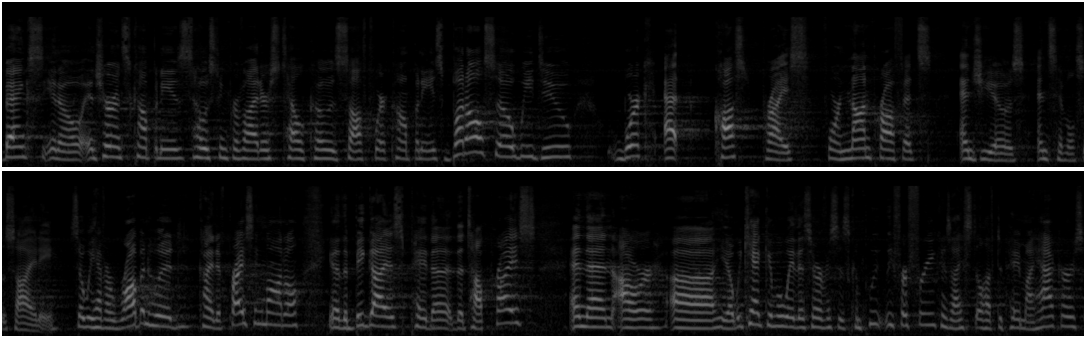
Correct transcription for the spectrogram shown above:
banks, you know, insurance companies, hosting providers, telcos, software companies, but also we do work at cost price for nonprofits, NGOs, and civil society. So we have a Robin Hood kind of pricing model. You know, the big guys pay the, the top price, and then our, uh, you know, we can't give away the services completely for free because I still have to pay my hackers,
